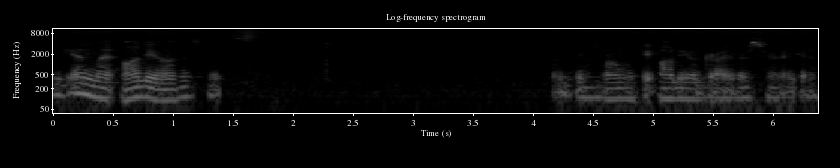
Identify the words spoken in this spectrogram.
Again, my audio. This what's something's wrong with the audio drivers here. I guess.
